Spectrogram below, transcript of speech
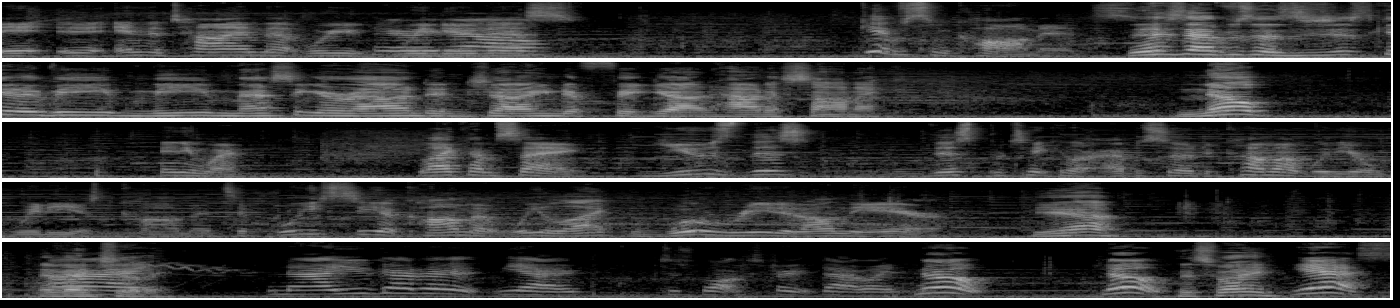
i- i- in the time that we, Here we, we do go. this, give some comments. this episode is just gonna be me messing around and trying to figure out how to Sonic. Nope. Anyway, like I'm saying, use this this particular episode to come up with your wittiest comments. If we see a comment we like, we'll read it on the air. Yeah. Eventually. Alright. now you gotta yeah, just walk straight that way. No! No! This way. Yes!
